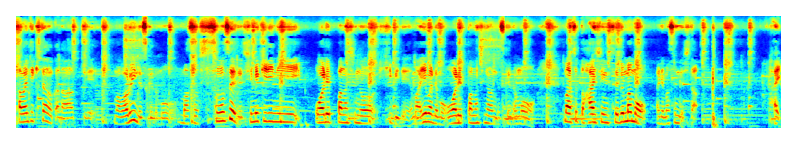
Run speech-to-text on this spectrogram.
貯めてきたのかなって、まあ、悪いんですけども、まあ、そのせいで締め切りに追われっぱなしの日々で、まあ、今でも追われっぱなしなんですけども、まあ、ちょっと配信する間もありませんでした。はい。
